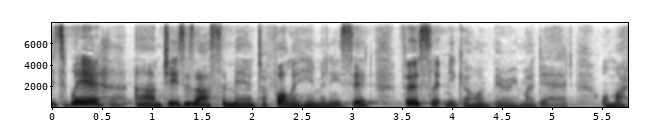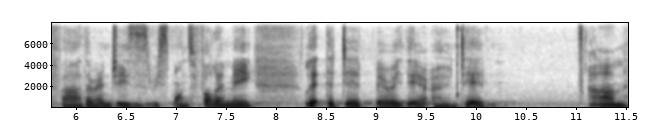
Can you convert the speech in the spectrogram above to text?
It's where um, Jesus asked a man to follow him, and he said, First, let me go and bury my dad or my father. And Jesus responds, Follow me, let the dead bury their own dead. Um,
